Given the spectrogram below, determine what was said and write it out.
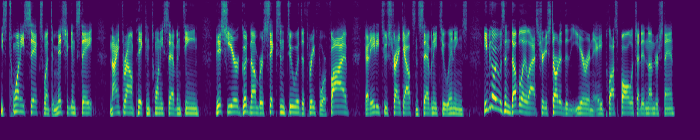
He's 26. Went to Michigan State, ninth round pick in 2017. This year, good numbers: six and two with a 3.45. Got 82 strikeouts in 72 innings. Even though he was in Double A last year, he started the year in A plus ball, which I didn't understand.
